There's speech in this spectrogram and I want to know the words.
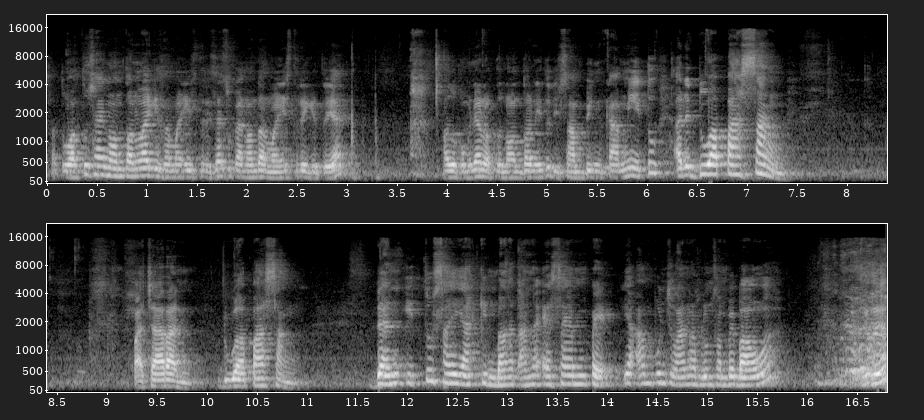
Satu waktu saya nonton lagi sama istri, saya suka nonton sama istri gitu ya. Lalu kemudian waktu nonton itu di samping kami itu ada dua pasang pacaran, dua pasang. Dan itu saya yakin banget anak SMP. Ya ampun celana belum sampai bawah. Gitu ya.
